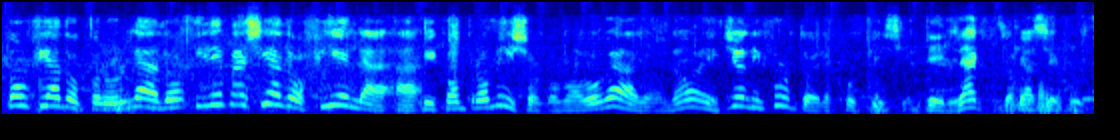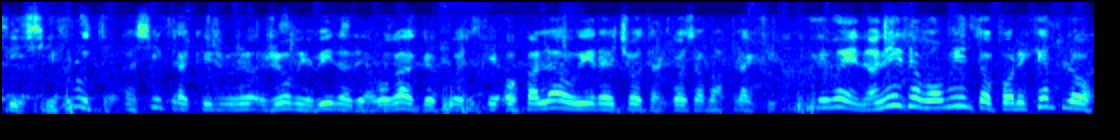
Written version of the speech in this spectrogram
confiado por un lado y demasiado fiel a, mi compromiso como abogado, ¿no? Yo disfruto de la justicia, del acto que hace justicia, disfruto. Así tranquilo yo, mi vida de abogado que fue, ojalá hubiera hecho otra cosa más práctica. Y bueno, en este momento, por ejemplo,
